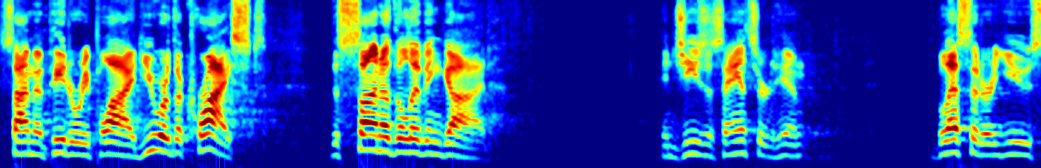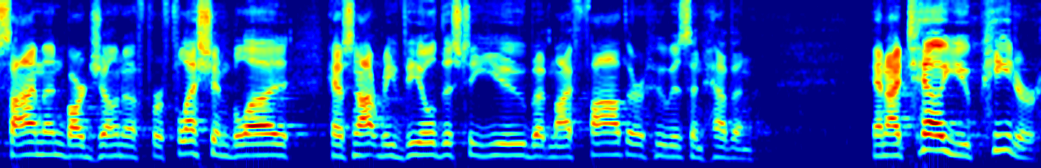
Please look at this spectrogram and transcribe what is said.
Simon Peter replied, You are the Christ, the Son of the living God. And Jesus answered him, Blessed are you, Simon Barjona, for flesh and blood has not revealed this to you, but my Father who is in heaven. And I tell you, Peter,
